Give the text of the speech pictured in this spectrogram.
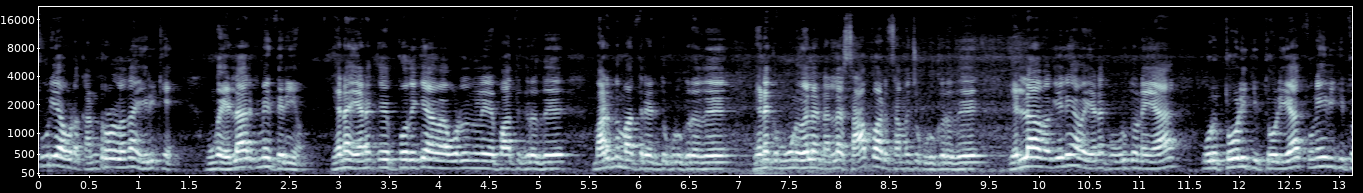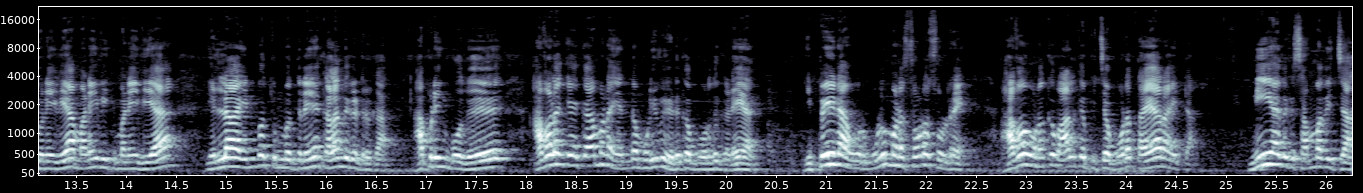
சூர்யாவோட கண்ட்ரோலில் தான் இருக்கேன். உங்கள் எல்லாருக்குமே தெரியும். ஏன்னா எனக்கு இப்போதைக்கு அவள் உடல்நிலையை பார்த்துக்கிறது மருந்து மாத்திரை எடுத்து கொடுக்குறது எனக்கு மூணு வேளை நல்ல சாப்பாடு சமைச்சு கொடுக்குறது எல்லா வகையிலையும் அவள் எனக்கு உறுதுணையாக ஒரு தோழிக்கு தோழியாக துணைவிக்கு துணைவியாக மனைவிக்கு மனைவியாக எல்லா இன்ப துன்பத்திலையும் கலந்துக்கிட்டு இருக்கா. அப்படிங்கும்போது அவளை கேட்காம நான் எந்த முடிவும் எடுக்க போகிறது கிடையாது. இப்போயும் நான் ஒரு முழு மனசோட சொல்கிறேன் அவள் உனக்கு வாழ்க்கை பிச்சை போட தயாராகிட்டான் நீ அதுக்கு சம்மதிச்சா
